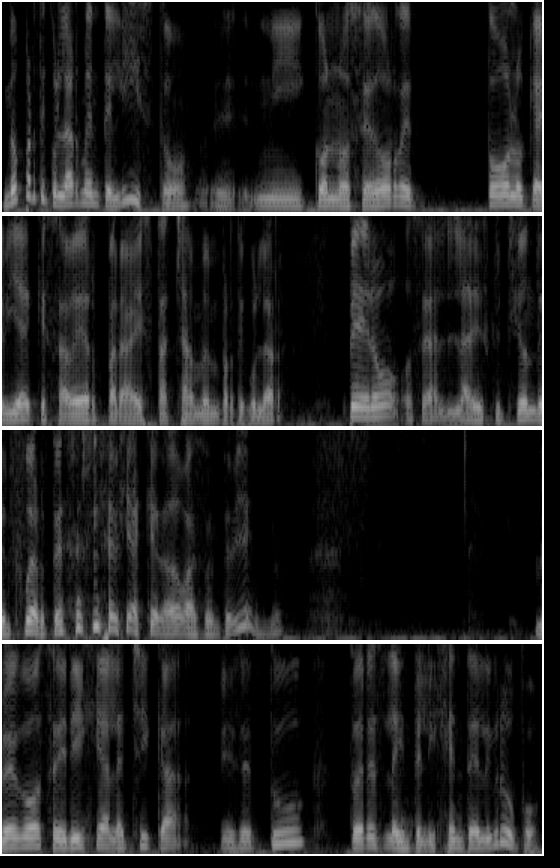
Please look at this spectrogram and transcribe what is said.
No particularmente listo, eh, ni conocedor de todo lo que había que saber para esta chamba en particular pero, o sea, la descripción del fuerte le había quedado bastante bien, ¿no? Luego se dirige a la chica y dice, tú, tú eres la inteligente del grupo.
